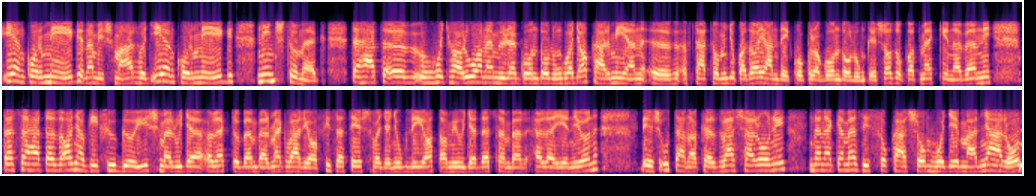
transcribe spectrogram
ilyenkor még, nem is már, hogy ilyenkor még nincs tömeg. Tehát, hogyha ruhaneműre gondolunk, vagy akármilyen, tehát ha mondjuk az ajándékokra gondolunk, és azokat meg kéne venni, persze hát ez anyagi függő is, mert ugye a legtöbb ember megvárja a fizetést, vagy a nyugdíjat, ami ugye december elején jön, és utána kezd vásárolni, de nekem ez is szokásom, hogy én már nyáron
